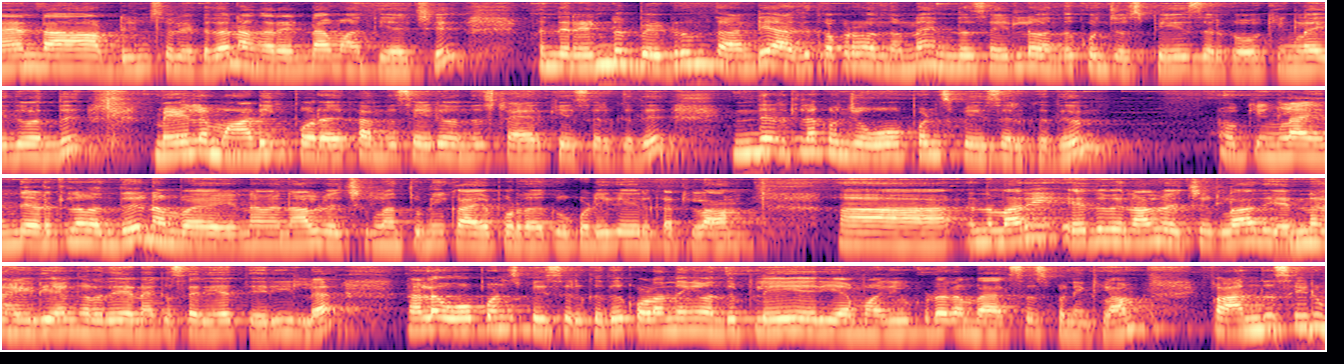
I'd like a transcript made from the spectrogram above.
வேண்டாம் அப்படின்னு சொல்லிட்டு தான் நாங்கள் ரெண்டாக மாற்றியாச்சு இப்போ இந்த ரெண்டு பெட்ரூம் தாண்டி அதுக்கப்புறம் வந்தோம்னா இந்த சைடில் வந்து கொஞ்சம் ஸ்பேஸ் இருக்குது ஓகேங்களா இது வந்து மேலே மாடிக்கு போகிறதுக்கு அந்த சைடு வந்து ஸ்டயர் கேஸ் இருக்குது. இந்த இடத்துல கொஞ்சம் ஓப்பன் ஸ்பேஸ் இருக்குது. ஓகேங்களா இந்த இடத்துல வந்து நம்ம என்ன வேணாலும் வச்சுக்கலாம். துணி காய போடுறதுக்கு கொடிகயிறு கட்டலாம். இந்த மாதிரி எது வேணாலும் வச்சுக்கலாம். அது என்ன ஐடியாங்கிறது எனக்கு சரியாக தெரியல. நல்லா ஓப்பன் ஸ்பேஸ் இருக்குது. குழந்தைங்க வந்து ப்ளே ஏரியா மாதிரி கூட நம்ம ஆக்சஸ் பண்ணிக்கலாம். இப்போ அந்த சைடு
